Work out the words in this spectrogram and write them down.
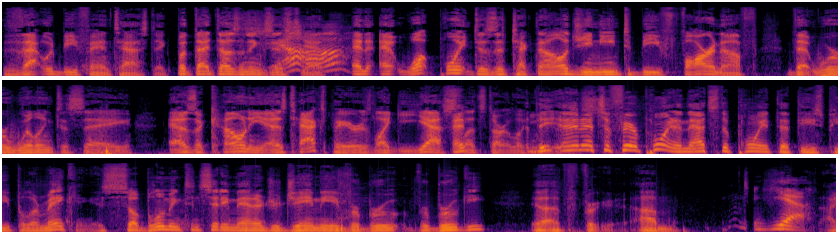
That would be fantastic, but that doesn't exist Yeah. yet. And at what point does the technology need to be far enough that we're willing to say, as a county, as taxpayers, like, yes, And let's start looking. the- at this. and that's a fair point, and that's the point that these people are making. Is so Bloomington City Manager Jamie Verbru- Verbrugge, uh, for, um, Yeah. I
